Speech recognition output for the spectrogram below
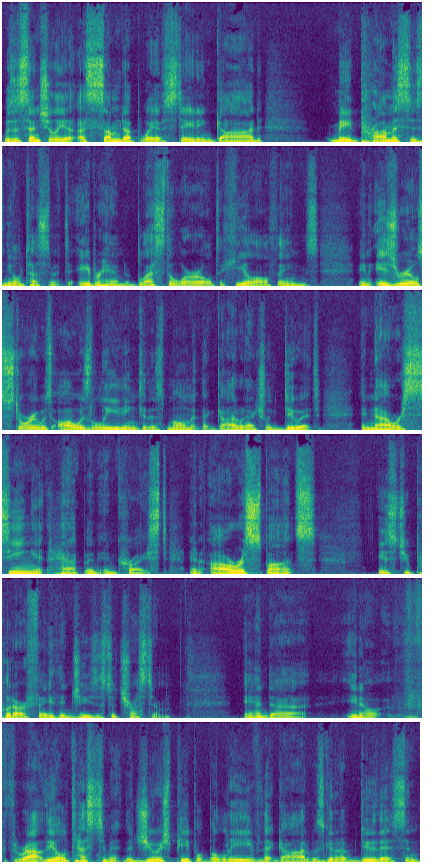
was essentially a, a summed up way of stating God made promises in the Old Testament to Abraham to bless the world, to heal all things. And Israel's story was always leading to this moment that God would actually do it. And now we're seeing it happen in Christ. And our response is to put our faith in Jesus, to trust him. And, uh, you know, throughout the Old Testament, the Jewish people believed that God was going to do this. And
